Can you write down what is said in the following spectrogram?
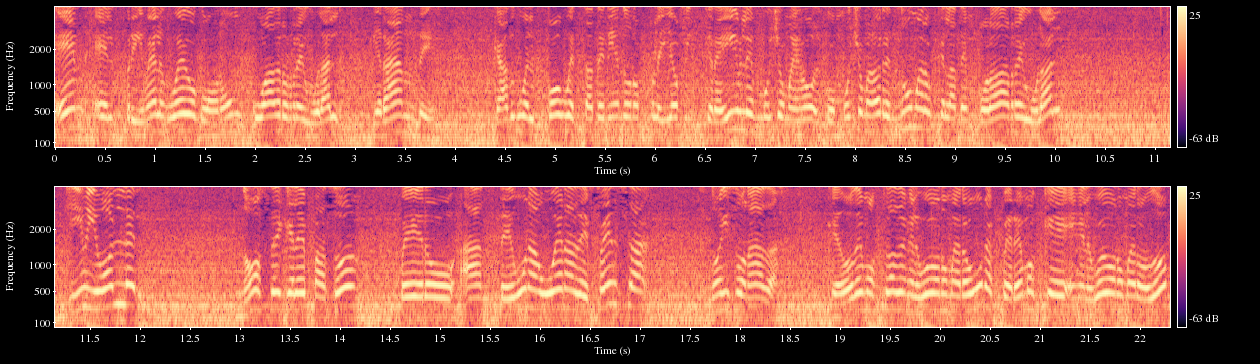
en el primer juego con un cuadro regular grande Cadwell Powe está teniendo unos playoffs increíbles, mucho mejor, con mucho mejores números que la temporada regular. Jimmy Butler, no sé qué le pasó, pero ante una buena defensa no hizo nada. Quedó demostrado en el juego número uno. Esperemos que en el juego número dos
